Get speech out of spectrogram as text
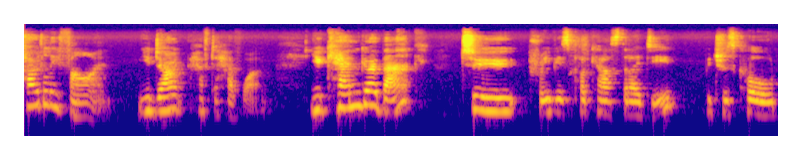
totally fine. You don't have to have one. You can go back to previous podcasts that I did, which was called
